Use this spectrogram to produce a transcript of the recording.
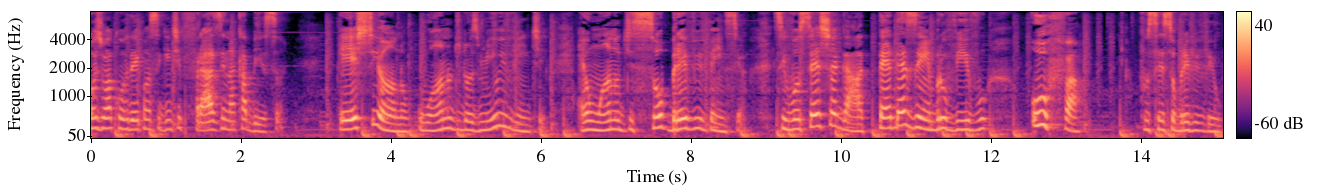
Hoje eu acordei com a seguinte frase na cabeça: Este ano, o ano de 2020, é um ano de sobrevivência. Se você chegar até dezembro vivo, ufa, você sobreviveu.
